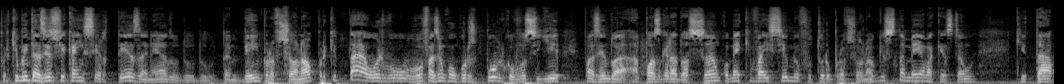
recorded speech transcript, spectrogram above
porque muitas vezes fica a incerteza né, do, do, do também profissional, porque tá, hoje vou, vou, fazer um concurso público, vou seguir fazendo a, a pós-graduação, como é que vai ser o meu futuro profissional? Isso também é uma questão que, tá,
